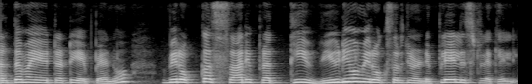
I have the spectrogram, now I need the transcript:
అర్థమయ్యేటట్టు చెప్పాను. మీరు ఒక్కసారి ప్రతి వీడియో మీరు ఒకసారి చూడండి ప్లేలిస్ట్లోకి వెళ్ళి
